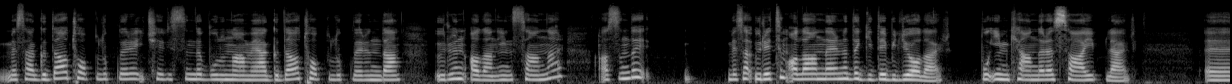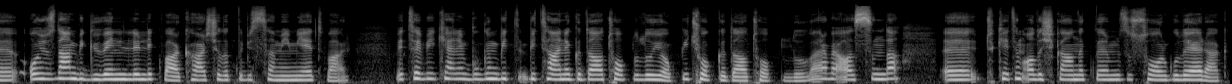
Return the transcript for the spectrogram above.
mesela gıda toplulukları içerisinde bulunan veya gıda topluluklarından ürün alan insanlar aslında mesela üretim alanlarına da gidebiliyorlar. Bu imkanlara sahipler. Ee, o yüzden bir güvenilirlik var, karşılıklı bir samimiyet var. Ve tabii ki hani bugün bir, bir tane gıda topluluğu yok, birçok gıda topluluğu var ve aslında e, tüketim alışkanlıklarımızı sorgulayarak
